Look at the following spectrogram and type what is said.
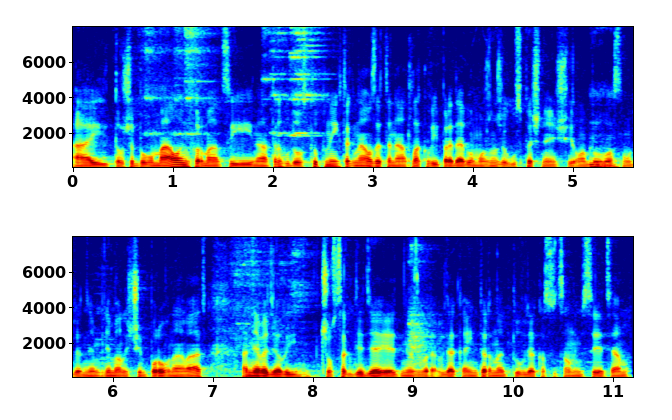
aj to, že bolo málo informácií na trhu dostupných, tak naozaj ten nátlakový predaj bol možno že úspešnejší, lebo mm. vlastne ľudia ne, nemali s čím porovnávať a nevedeli, čo sa kde deje. Dnes vďaka internetu, vďaka sociálnym sieťam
